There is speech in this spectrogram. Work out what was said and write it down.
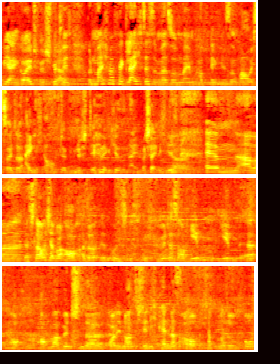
wie ein Goldfisch, wirklich. Ja. Und manchmal vergleiche ich das immer so in meinem Kopf, denke mir so, wow, ich sollte eigentlich auch auf der Bühne stehen. Denke ich so, nein, wahrscheinlich nicht. Ja. Ähm, aber Das glaube ich aber auch, also und ich, ich würde das auch jedem, jedem äh, auch, auch mal wünschen, da vor den 90 stehen. Ich kenne das auch. Ich habe immer so Poetry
